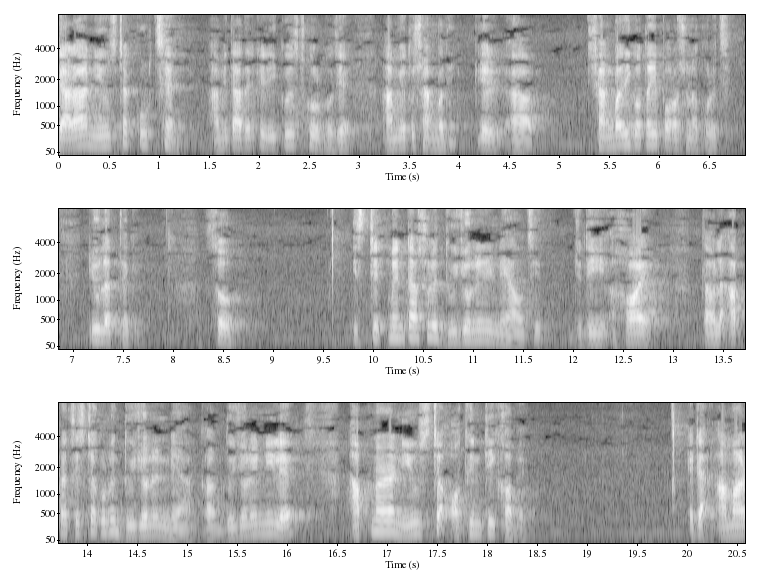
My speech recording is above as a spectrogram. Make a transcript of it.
যারা নিউজটা করছেন, আমি তাদেরকে রিকোয়েস্ট করব যে, আমিও তো সাংবাদিকের সাংবাদিকতাই পড়াশোনা করেছি। ইউল্যাব থেকে। সো স্টেটমেন্টটা আসলে দুইজনেরই নেওয়া উচিত। যদি হয়, তাহলে আপনার চেষ্টা করবেন দুইজনের নেওয়া কারণ দুইজনের নিলে আপনারা নিউজটা অথেন্টিক হবে। এটা আমার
